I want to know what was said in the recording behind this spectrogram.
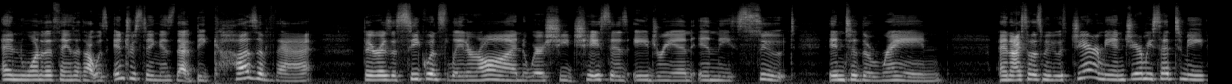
And one of the things I thought was interesting is that because of that, there is a sequence later on where she chases Adrian in the suit into the rain. And I saw this movie with Jeremy, and Jeremy said to me,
